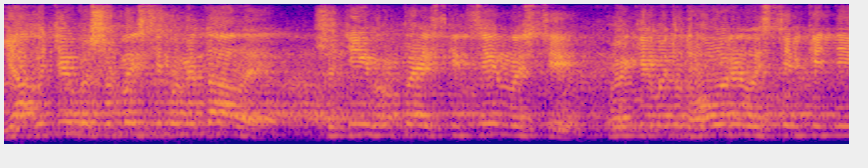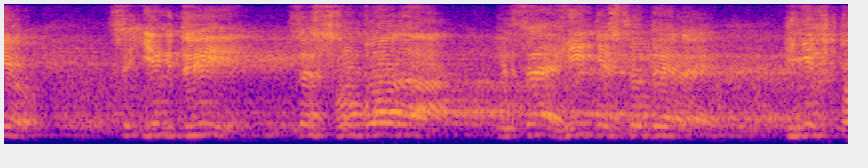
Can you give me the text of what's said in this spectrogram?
я хотів би, щоб ми всі пам'ятали, що ті європейські цінності, про які ми тут говорили стільки днів, це їх дві. Це свобода і це гідність людини. І ніхто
